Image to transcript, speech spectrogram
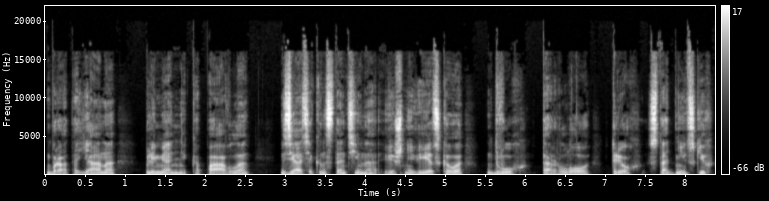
брата Яна, племянника Павла, зятя Константина Вишневецкого, двух Тарло, трех Стадницких,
